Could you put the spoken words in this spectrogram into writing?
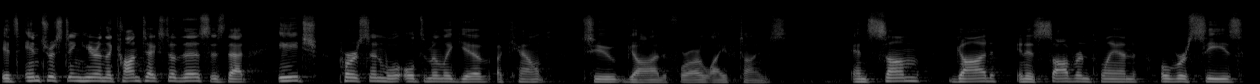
It's interesting here in the context of this is that each person will ultimately give account to God for our lifetimes. And some, God, in his sovereign plan, oversees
